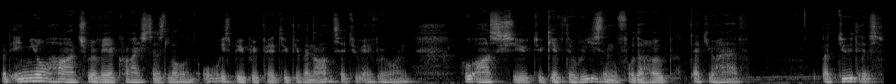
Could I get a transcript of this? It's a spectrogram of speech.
But in your hearts revere Christ as Lord. Always be prepared to give an answer to everyone who asks you to give the reason for the hope that you have. But do this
